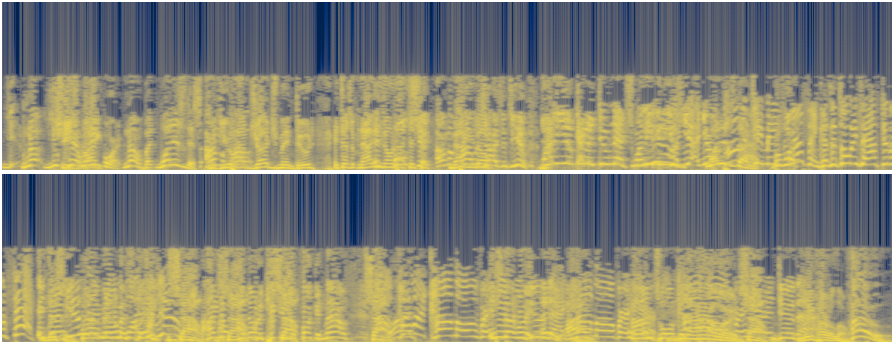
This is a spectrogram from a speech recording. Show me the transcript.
y- no, you She's can't right. wait for it. No, but what is this? I'm Because you don't have judgment, dude. It doesn't. Now you It's know not to. bullshit. ta- I'm now you know- apologizing to you. What are you going to do next? When are you You- going to use yeah, your What is that? apology means what- nothing because it's always after the fact. Exactly. You but I don't made a know what to mistake. do. Sal, I know, Sal, I know to kick you in the fucking mouth. Sal. Oh, come on, come over here and do that. I'm- come over here. I'm talking to come Howard. over here and do that. Leave her alone. Oh.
